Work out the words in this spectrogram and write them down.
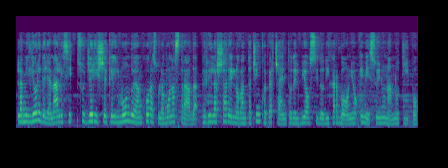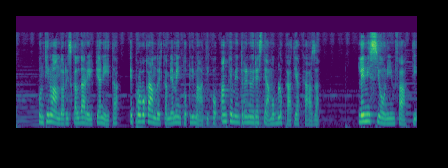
la migliore delle analisi suggerisce che il mondo è ancora sulla buona strada per rilasciare il 95% del biossido di carbonio emesso in un anno tipo, continuando a riscaldare il pianeta e provocando il cambiamento climatico anche mentre noi restiamo bloccati a casa. Le emissioni, infatti,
